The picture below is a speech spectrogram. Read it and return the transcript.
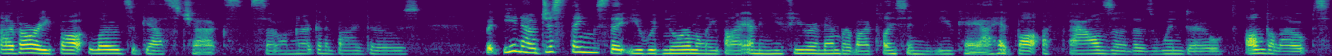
I've already bought loads of guest checks, so I'm not going to buy those. But, you know, just things that you would normally buy. I mean, if you remember my place in the UK, I had bought a thousand of those window envelopes.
